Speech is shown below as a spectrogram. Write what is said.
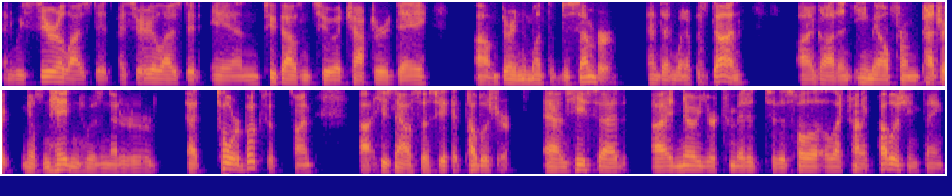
and we serialized it. I serialized it in 2002, a chapter a day um, during the month of December. And then when it was done, I got an email from Patrick Nielsen Hayden, who was an editor at Tor Books at the time. Uh, he's now associate publisher. And he said, I know you're committed to this whole electronic publishing thing,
